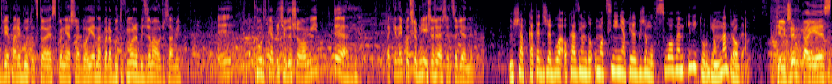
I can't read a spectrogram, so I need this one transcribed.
dwie pary butów, to jest konieczne, bo jedna para butów może być za mało czasami. E, kurtkę przeciwdeszczową i tyle. Takie najpotrzebniejsze rzeczy codziennie. Msza w katedrze była okazją do umocnienia pielgrzymów słowem i liturgią na drogę. Pielgrzymka jest,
